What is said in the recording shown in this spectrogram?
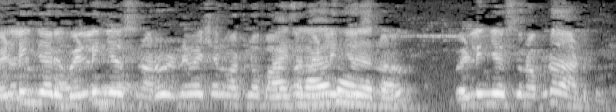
వెల్డింగ్ వెల్డింగ్ చేస్తున్నారు. రెనోవేషన్ వర్క్లో భాగంగా వెల్డింగ్ చేస్తున్నారు. వెల్డింగ్ చేస్తున్నప్పుడు అది అంటుకుంది.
